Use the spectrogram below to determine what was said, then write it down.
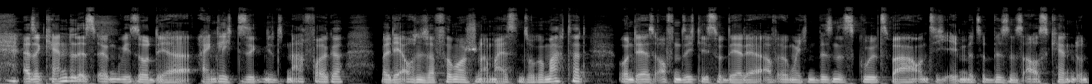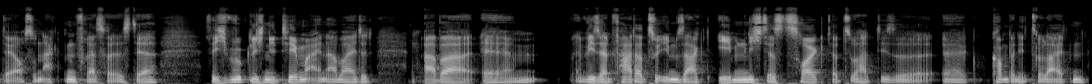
Also Kendall ist irgendwie so der eigentlich designierte Nachfolger, weil der auch in dieser Firma schon am meisten so gemacht hat. Und der ist offensichtlich so der, der auf irgendwelchen Business Schools war und sich eben mit so Business auskennt und der auch so ein Aktenfresser ist, der sich wirklich in die Themen einarbeitet. Aber ähm, wie sein Vater zu ihm sagt, eben nicht das Zeug dazu hat, diese äh, Company zu leiten,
